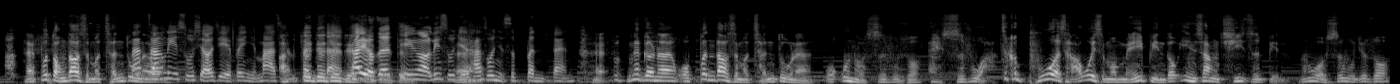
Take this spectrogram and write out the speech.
哎，不懂到什么程度呢？那张丽淑小姐也被你骂成笨蛋，啊、对，对，对，对对对，她有在听哦。丽淑姐她说你是笨蛋。哎，那个呢，我笨到什么程度呢？我问我师傅说，哎，师傅啊，这个普洱茶为什么每一饼都印上七子饼？然后我师傅就说，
